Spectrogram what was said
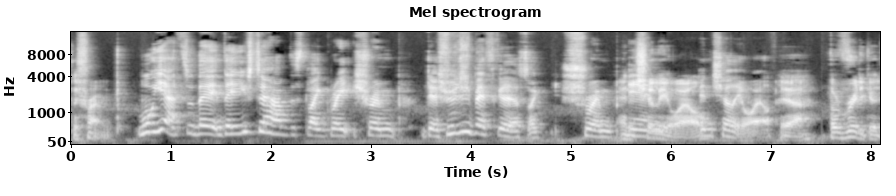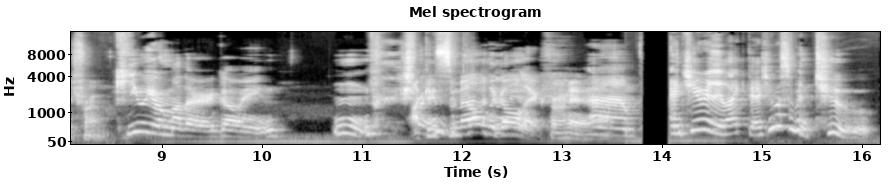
the shrimp Well, yeah. So they they used to have this like great shrimp dish, which is basically just like shrimp In chili oil. In chili oil. yeah but really good shrimp Cue your mother going. Mm, i can smell the garlic from here Um, and she really liked it. She must have been two.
